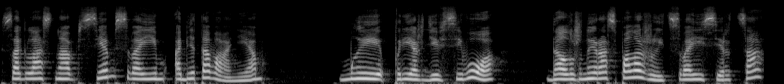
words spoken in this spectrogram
согласно всем своим обетованиям, мы прежде всего должны расположить свои сердца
